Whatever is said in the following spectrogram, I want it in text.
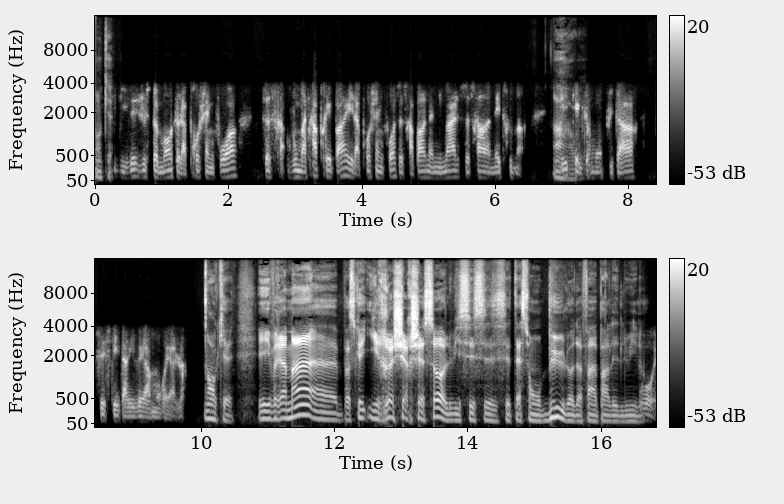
OK. qui disait justement que la prochaine fois, ce sera, vous m'attraperez pas et la prochaine fois, ce sera pas un animal, ce sera un être humain. Ah, et ouais. quelques mois plus tard, c'est ce qui est arrivé à Montréal. OK. Et vraiment, euh, parce qu'il recherchait ça, lui, c'était son but là, de faire parler de lui. Là. Oui.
